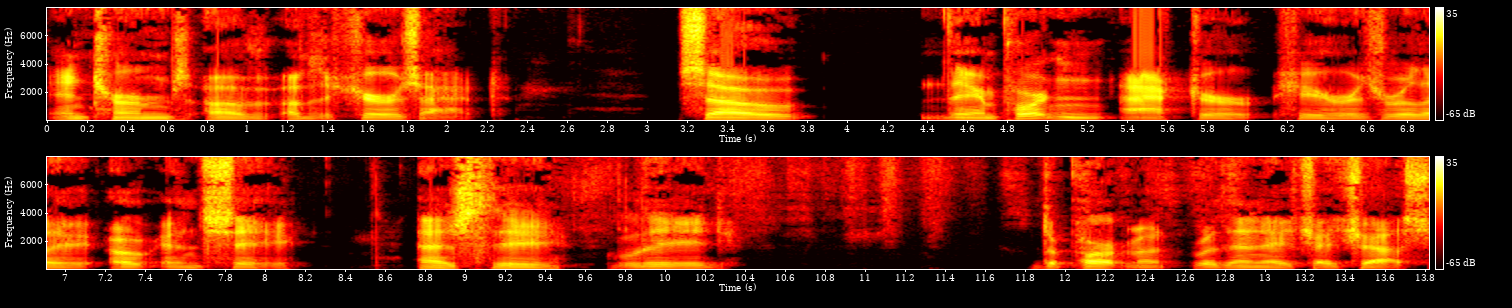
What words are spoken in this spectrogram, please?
in terms of, of the Cures Act. So the important actor here is really ONC as the lead department within HHS.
